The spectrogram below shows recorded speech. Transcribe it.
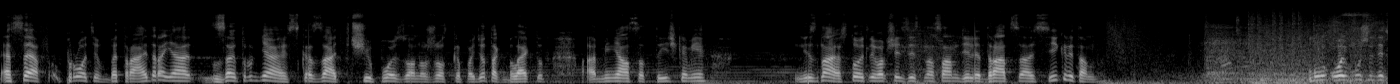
SF против Бэтрайдера. Я затрудняюсь сказать, в чью пользу оно жестко пойдет. Так, Блэк тут обменялся тычками. Не знаю, стоит ли вообще здесь на самом деле драться с Секретом. Ой, Муша здесь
